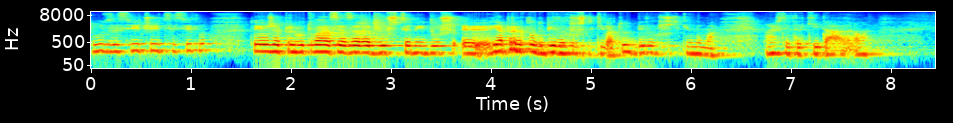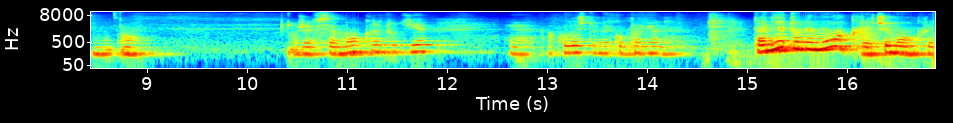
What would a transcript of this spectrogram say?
Тут засвічується світло, то я вже приготувалася зараз душ, це мій душ. Е, Я привикла до білих рушників, а тут білих рушників нема. Бачите, такі дали. О. О. Вже все мокре тут є. Е, А коли ж то мій компаньон? Та ні, то не мокре чи мокре.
